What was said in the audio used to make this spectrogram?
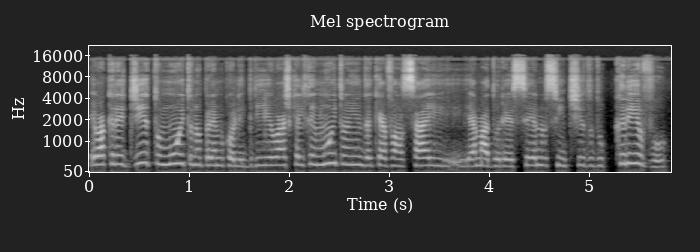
Eu acredito muito no Prêmio Colibri, eu acho que ele tem muito ainda que avançar e, e amadurecer no sentido do crivo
